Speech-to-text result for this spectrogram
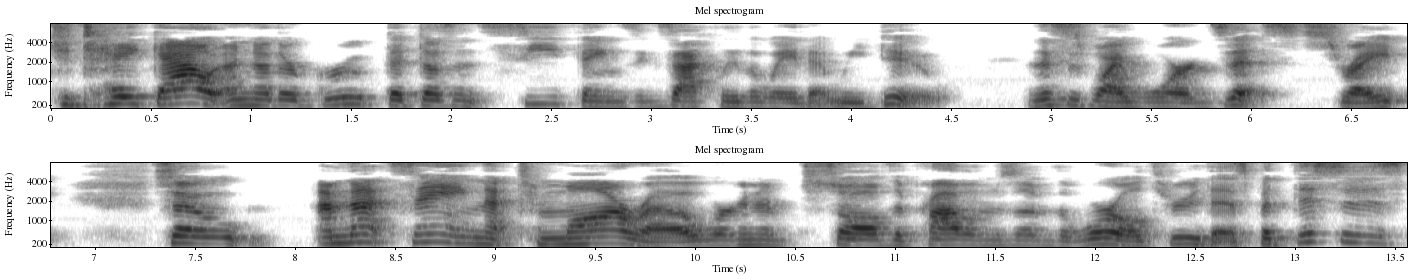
to take out another group that doesn't see things exactly the way that we do. And this is why war exists, right? So I'm not saying that tomorrow we're going to solve the problems of the world through this, but this is,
